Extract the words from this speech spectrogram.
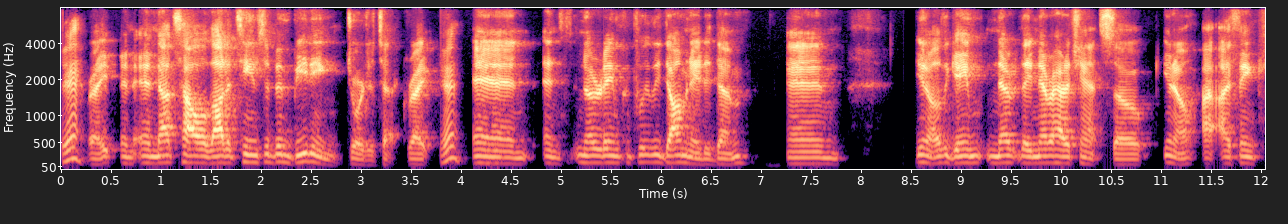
Yeah. right? And and that's how a lot of teams have been beating Georgia Tech, right? Yeah. And and Notre Dame completely dominated them, and you know, the game never they never had a chance. So you know, I, I think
